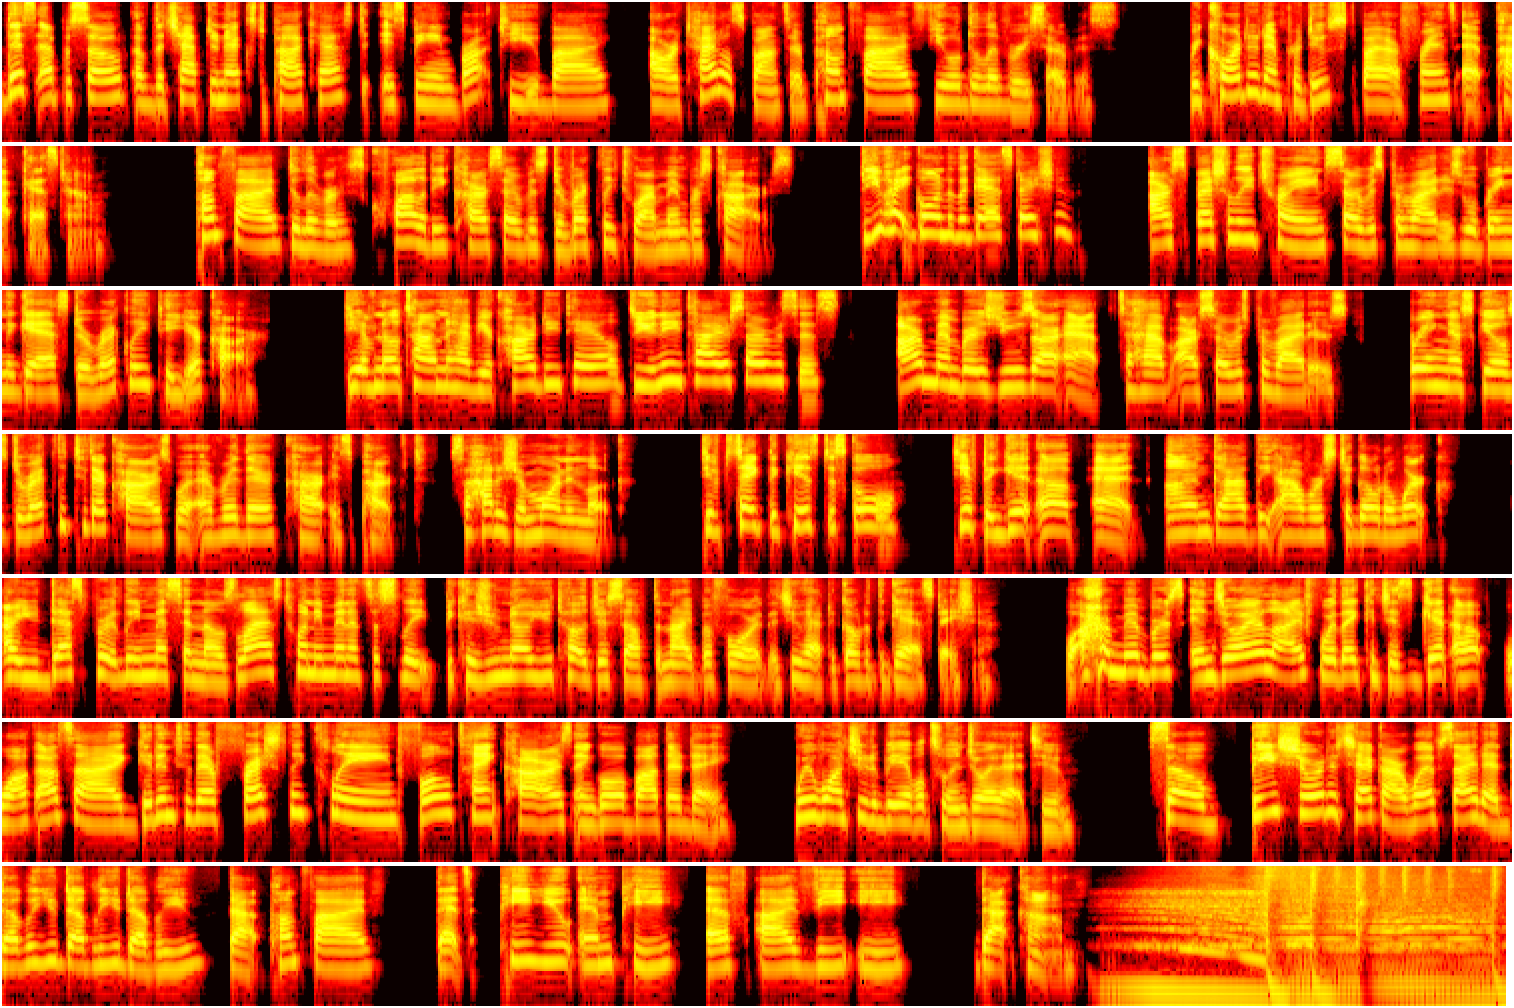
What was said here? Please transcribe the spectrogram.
This episode of the Chapter Next podcast is being brought to you by our title sponsor, Pump 5 Fuel Delivery Service, recorded and produced by our friends at Podcast Town. Pump 5 delivers quality car service directly to our members' cars. Do you hate going to the gas station? Our specially trained service providers will bring the gas directly to your car. Do you have no time to have your car detailed? Do you need tire services? Our members use our app to have our service providers bring their skills directly to their cars wherever their car is parked. So, how does your morning look? Do you have to take the kids to school? Do you have to get up at ungodly hours to go to work? Are you desperately missing those last 20 minutes of sleep because you know you told yourself the night before that you had to go to the gas station? Well, our members enjoy a life where they can just get up, walk outside, get into their freshly cleaned, full tank cars, and go about their day. We want you to be able to enjoy that too. So be sure to check our website at www.pump5, that's P U M P F I V E dot com.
